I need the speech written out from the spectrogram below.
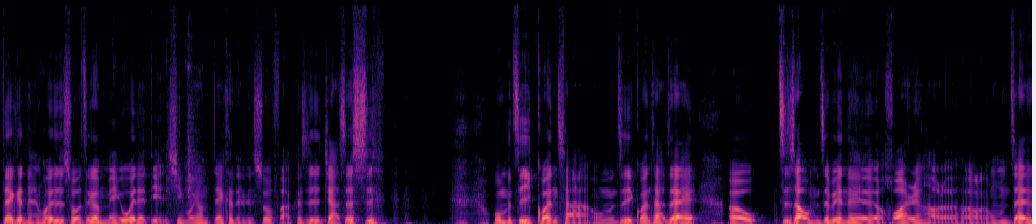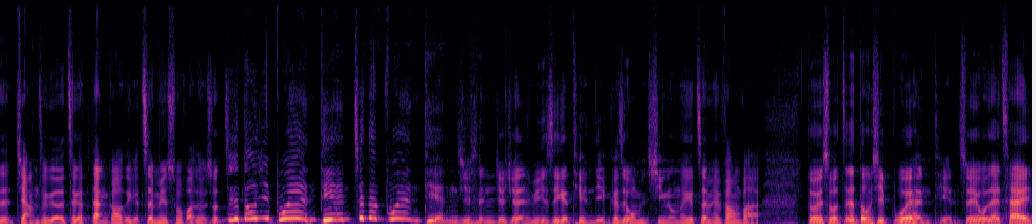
decadent 或者是说这个美味的点心，会用 decadent 的说法。可是假设是 我们自己观察，我们自己观察在呃，至少我们这边的华人好了啊、呃，我们在讲这个这个蛋糕的一个正面说法，都会说这个东西不会很甜，真的不会很甜。你就是你就觉得明明是一个甜点，可是我们形容的一个正面方法，都会说这个东西不会很甜。所以我在猜，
